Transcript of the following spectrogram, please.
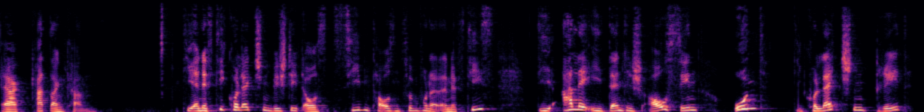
ergattern kann. Die NFT Collection besteht aus 7500 NFTs, die alle identisch aussehen und die Collection dreht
